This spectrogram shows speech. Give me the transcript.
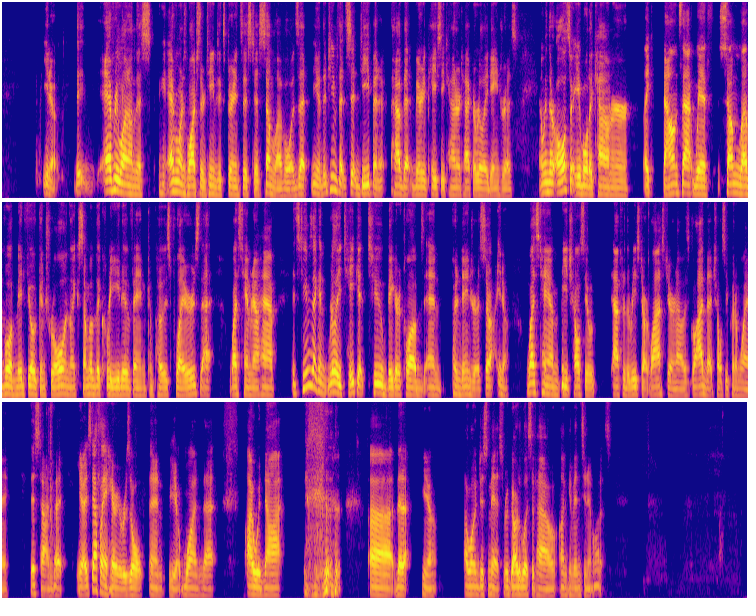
you know, they, everyone on this, everyone has watched their teams experience this to some level. Is that you know the teams that sit deep and have that very pacey counterattack are really dangerous, and when they're also able to counter, like balance that with some level of midfield control and like some of the creative and composed players that West Ham now have it's teams that can really take it to bigger clubs and put in danger. So, you know, West Ham beat Chelsea after the restart last year, and I was glad that Chelsea put them away this time. But, you know, it's definitely a hairy result and, you know, one that I would not, uh, that, you know, I won't dismiss, regardless of how unconvincing it was.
